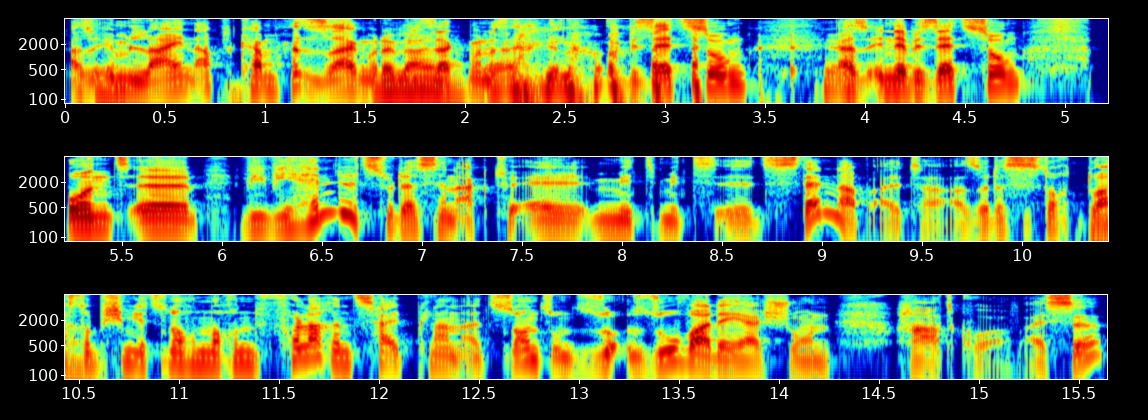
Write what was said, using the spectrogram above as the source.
also ja. im Line-Up kann man sagen, oder wie sagt man das? Ja, genau. Die Besetzung, ja. also in der Besetzung. Und äh, wie, wie handelst du das denn aktuell mit, mit äh, Stand-Up, Alter? Also das ist doch, du hast doch bestimmt jetzt noch, noch einen volleren Zeitplan als sonst und so, so war der ja schon Hardcore, weißt du?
